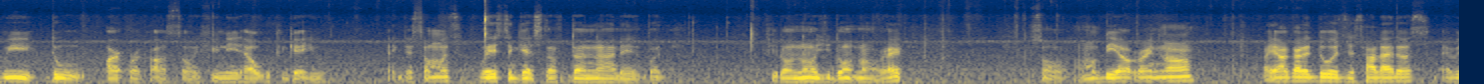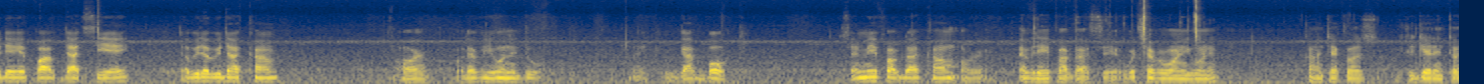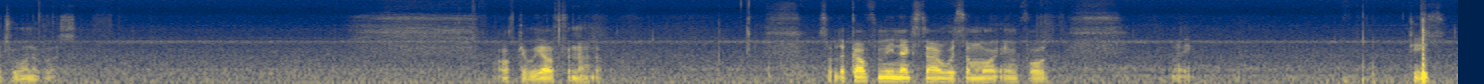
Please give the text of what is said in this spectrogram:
We do artwork also. If you need help, we could get you. Like there's so much ways to get stuff done nowadays, but if you don't know, you don't know, right? So I'm gonna be out right now. All y'all gotta do is just highlight us everydayhiphop.ca, www.com, or whatever you wanna do. Like we got both. Send me hiphop.com or everydayhiphop.ca. Whichever one you want to contact us, you could get in touch with one of us. Okay, we out for now though. So look out for me next time with some more info. Like, Peace.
